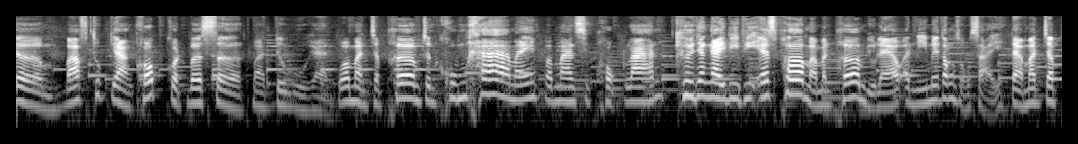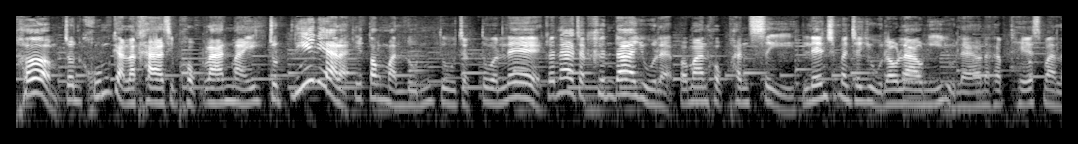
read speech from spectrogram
เดิมบัฟทุกอย่างครบกดเบอร์เซิร์กมาดูกัน ว่ามันจะเพิ่มจนคุ้มค่าไหม ประมาณ 16 ล้าน คือยังไง DPS เพิ่มอะมันเพิ่มอยู่แล้ว อันนี้ไม่ต้องสงสัย แต่มันจะเพิ่มจนคุ้มกับราคา 16 ล้านไหม จุดนี้เนี่ยแหละที่ต้องมาลุ้นดูจากตัวเลข ก็น่าจะขึ้นได้อยู่แหละประมาณ6,400เลนจ์มันจะอยู่ราวๆนี้อยู่แล้วนะครับเทสมาห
